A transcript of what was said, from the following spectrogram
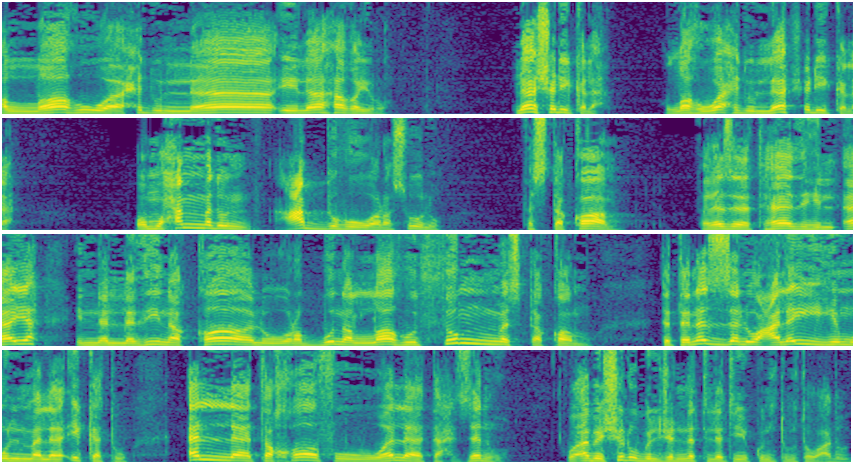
الله واحد لا إله غيره لا شريك له. الله واحد لا شريك له ومحمد عبده ورسوله. فاستقام. فنزلت هذه الآية إن الذين قالوا ربنا الله ثم استقاموا تتنزل عليهم الملائكة ألا تخافوا ولا تحزنوا وأبشروا بالجنة التي كنتم توعدون.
